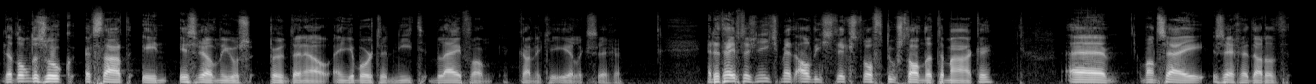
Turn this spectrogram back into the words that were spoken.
dat onderzoek, het staat in israelnieuws.nl en je wordt er niet blij van, kan ik je eerlijk zeggen. En dat heeft dus niets met al die stikstoftoestanden te maken, want zij zeggen dat het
